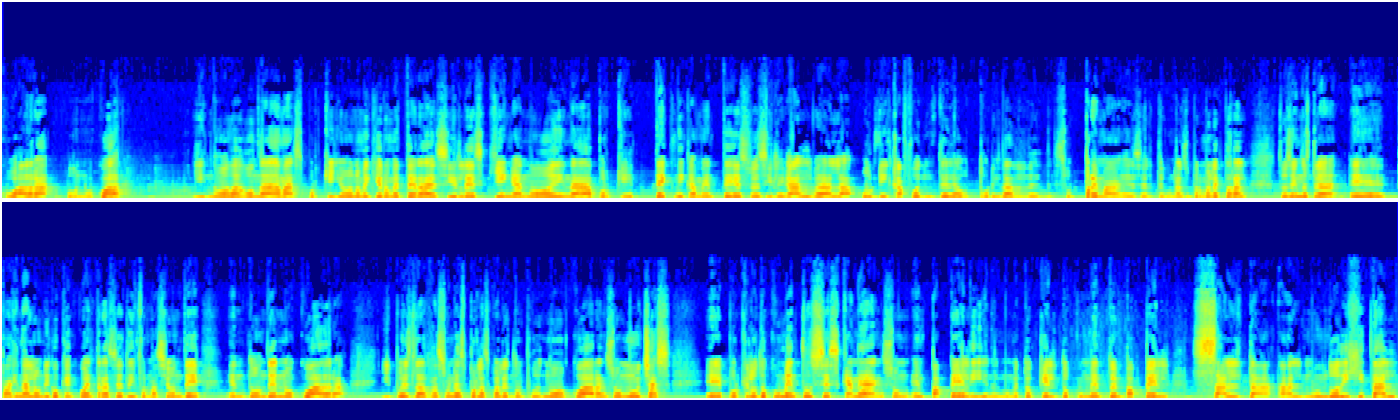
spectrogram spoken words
cuadra o no cuadra. Y no hago nada más, porque yo no me quiero meter a decirles quién ganó ni nada, porque técnicamente eso es ilegal, ¿verdad? La única fuente de autoridad suprema es el Tribunal Supremo Electoral. Entonces en nuestra eh, página lo único que encuentras es la información de en dónde no cuadra. Y pues las razones por las cuales no, no cuadran son muchas, eh, porque los documentos se escanean, son en papel y en el momento que el documento en papel salta al mundo digital,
